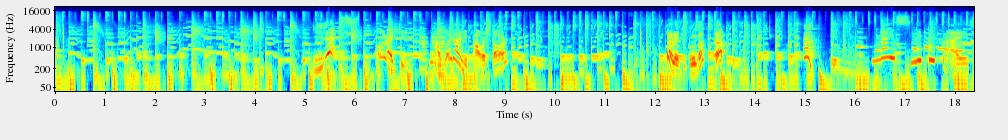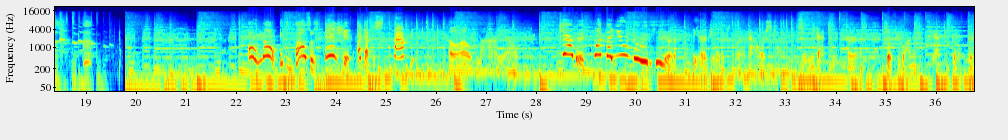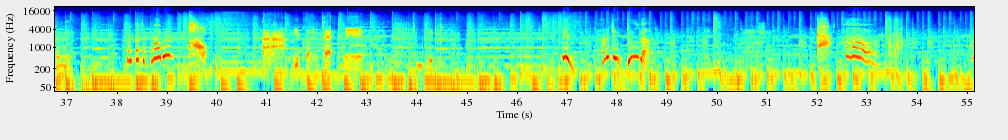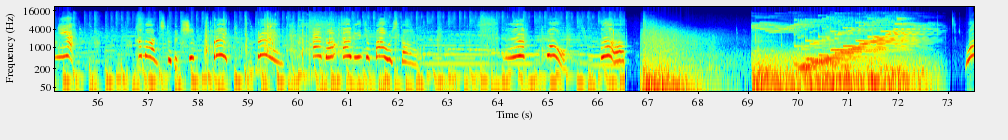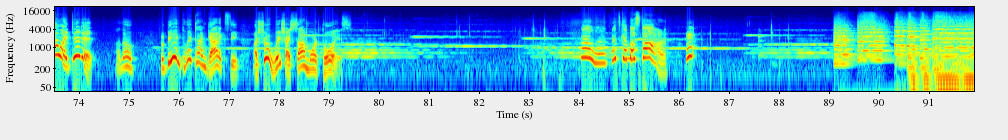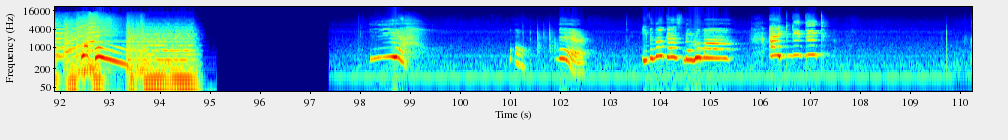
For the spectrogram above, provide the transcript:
Yes! Alrighty. Now, where are you, Power Star? Hello, little Goomba. Up. Ah. Nice little prize. oh no, it's Bowser's airship. I got to stop it. Hello, Mario. Kamek, what are you doing here? We heard you were looking for a power star, so we got to it first. So if you want it, you have to go through me. Like that's a problem? Oh! Haha, you couldn't catch me. Jump kick. Dude, how did you do that? Haha. Yeah! Come on, stupid ship! Break! Break! And uh, I need your power star! Uh, whoa! Ah. I did it! Although, for being Toy Time Galaxy, I sure wish I saw more toys. Oh let's get my star! Hmm. Wahoo!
